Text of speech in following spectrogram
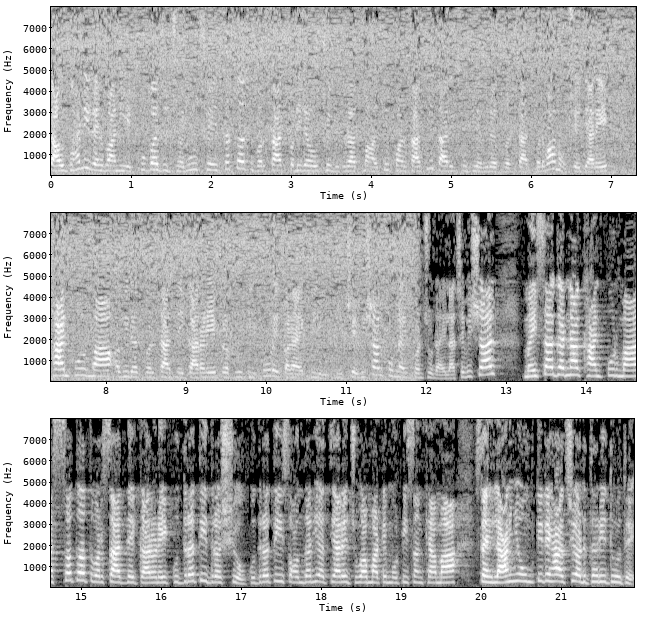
સાવધાની રહેવાની એ ખૂબ જ જરૂર છે. સતત વરસાદ પડી રહ્યો છે ગુજરાતમાં. હજુ પણ સાતમી તારીખ સુધી અવિરત વરસાદ પડવાનો છે. ત્યારે ખાનપુરમાં અવિરત વરસાદને કારણે પ્રકૃતિ સોળે કળાએ ખીલી ઉઠી છે. વિશાલ પૂર્ણ પર જોડાયેલા છે. વિશાલ, મહીસાગરના ખાનપુરમાં સતત વરસાદને કારણે કુદરતી દ્રશ્યો, કુદરતી સૌંદર્ય અત્યારે જોવા માટે મોટી સંખ્યામાં સહેલાણીઓ ઉમટી રહ્યા છે. અડધરી ધોધે.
